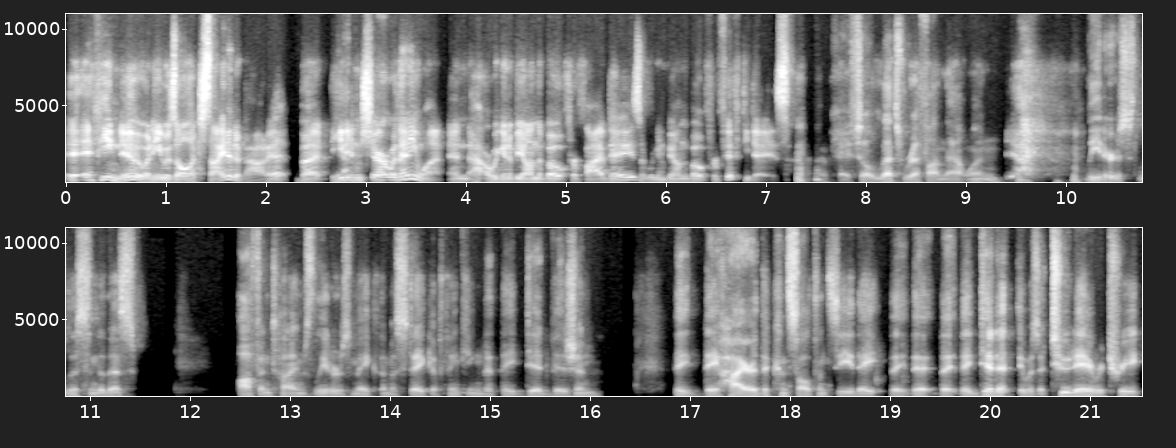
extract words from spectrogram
if he knew and he was all excited about it, but he yeah. didn't share it with anyone. And are we going to be on the boat for five days? Are we going to be on the boat for 50 days? okay. So let's riff on that one. Yeah. leaders, listen to this. Oftentimes, leaders make the mistake of thinking that they did vision. They they hired the consultancy. They they they they, they did it. It was a two day retreat.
